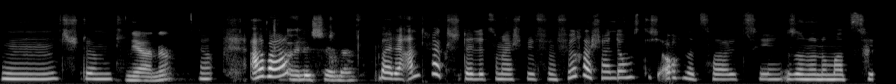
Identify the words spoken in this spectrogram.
Hm, stimmt. Yani Aber öyle şeyler. bei der Antragsstelle zum Beispiel für den Führerschein, da musste ich auch eine Zahl ziehen, so eine Nummer ziehen.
